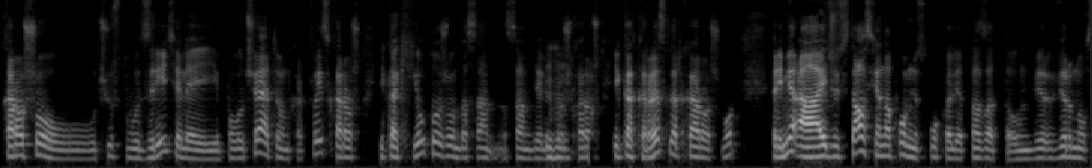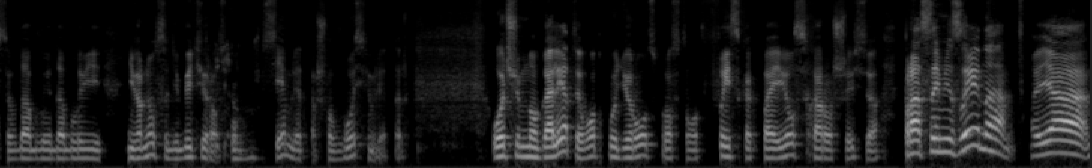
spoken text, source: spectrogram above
хорошо чувствует зрителя и получает, и он как фейс хорош, и как хил тоже он на самом, на самом деле mm-hmm. тоже хорош, и как рестлер хорош. Вот пример. А AJ Styles, я напомню, сколько лет назад-то он вернулся в WWE, не вернулся, дебютировал, сколько? 7 лет прошло, 8 лет даже очень много лет, и вот Коди Роудс просто вот фейс как появился хороший, и все. Про Сэмми Зейна я,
